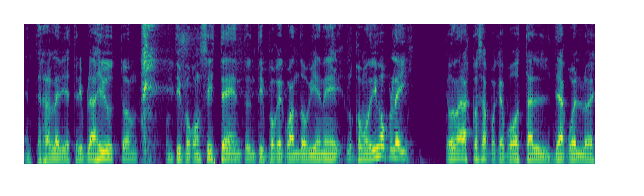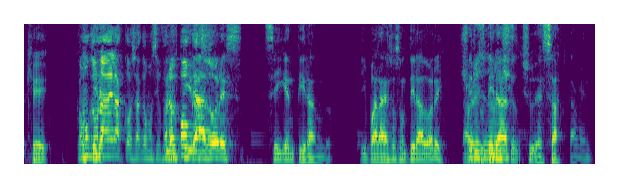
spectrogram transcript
Enterrarle 10 triples a Houston, un tipo consistente, un tipo que cuando viene, como dijo Play, que una de las cosas porque puedo estar de acuerdo es que Como los que una de las cosas, como si fueran los pocas. tiradores siguen tirando. Y para eso son tiradores. exactamente.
